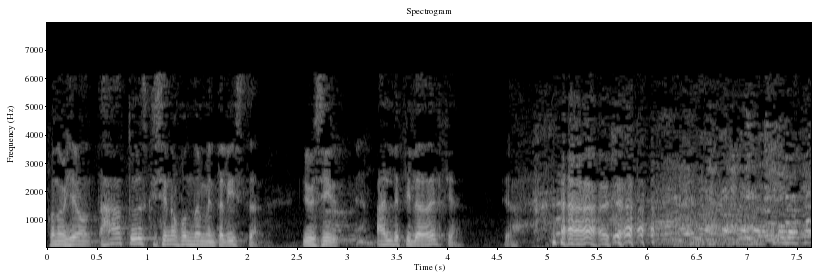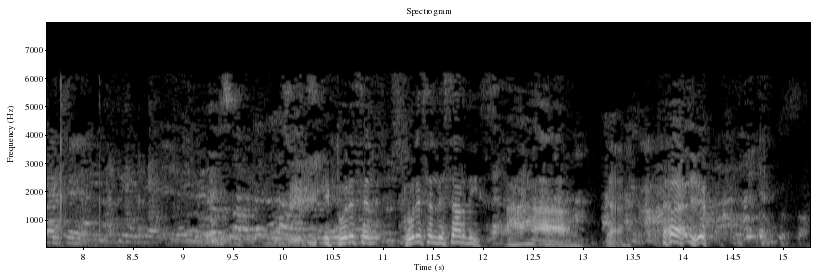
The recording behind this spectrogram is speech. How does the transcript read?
Cuando me dijeron, ah, tú eres cristiano fundamentalista. Yo decir, al de Filadelfia. y tú eres el, tú eres el de Sardis. Ah,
